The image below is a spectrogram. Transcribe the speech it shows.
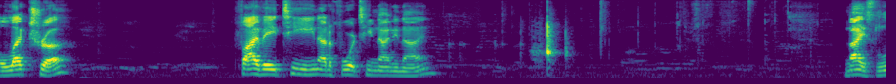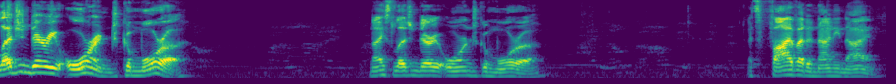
Elektra, 518 out of 1499. Nice. Legendary Orange Gamora. Nice Legendary Orange Gamora. That's 5 out of 99.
